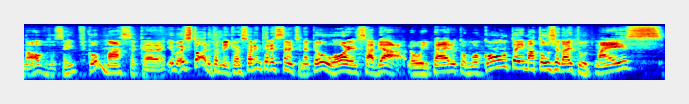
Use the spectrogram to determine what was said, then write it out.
novos, assim. Ficou massa, cara. E a história também, que é uma história interessante, né? Pelo lore, sabe, ah, o Império tomou conta e matou os Jedi tudo. Mas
